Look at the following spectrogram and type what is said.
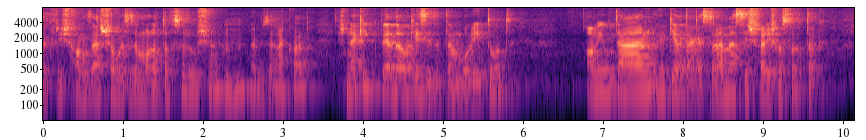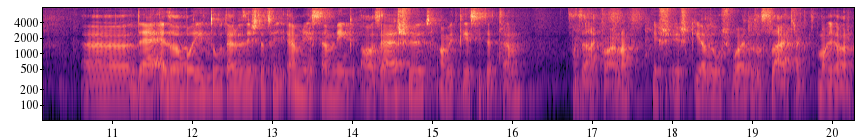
tök friss hangzása volt, ez a Molotov Solution uh-huh. nevű zenekar, és nekik például készítettem borítót, ami után kiadták ezt a lemezt, és fel is osztottak. De ez a borító tervezés, tehát hogy emlékszem még az elsőt, amit készítettem a zenekarnak, és, és kiadós volt, az a Slide Track magyar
